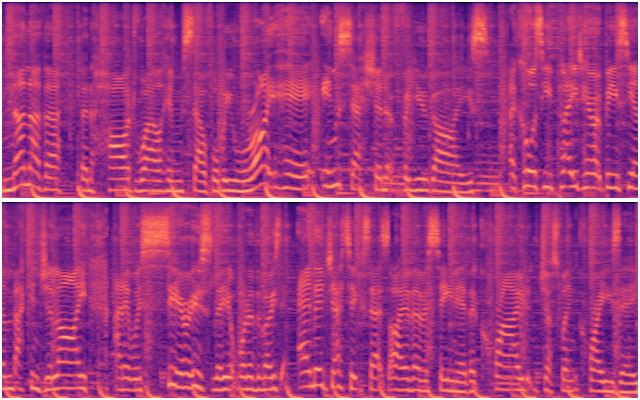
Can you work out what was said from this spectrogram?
None other than Hardwell himself will be right here in session for you guys. Of course, he played here at BCM back in July, and it was seriously one of the most energetic sets I have ever seen here. The crowd just went crazy.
